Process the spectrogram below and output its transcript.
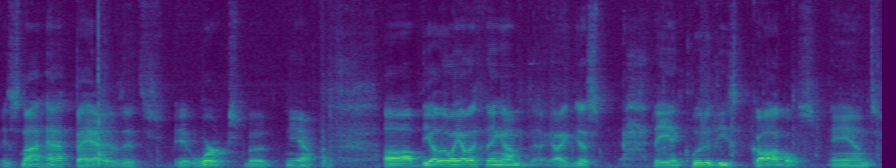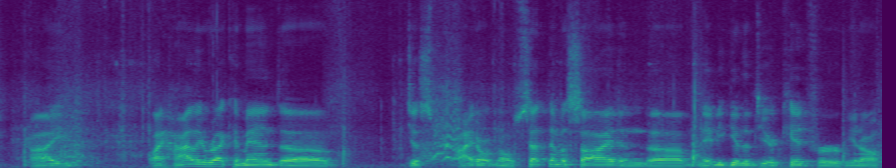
it's not half bad. It's It works, but yeah. Uh, the other, other thing, I'm, I guess they included these goggles, and I, I highly recommend uh, just, I don't know, set them aside and uh, maybe give them to your kid for, you know,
